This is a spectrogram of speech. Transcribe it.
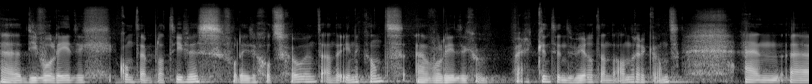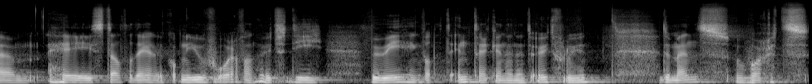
Uh, die volledig contemplatief is, volledig godschouwend aan de ene kant en volledig werkend in de wereld aan de andere kant. En uh, hij stelt dat eigenlijk opnieuw voor vanuit die beweging van het intrekken en het uitvloeien. De mens wordt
